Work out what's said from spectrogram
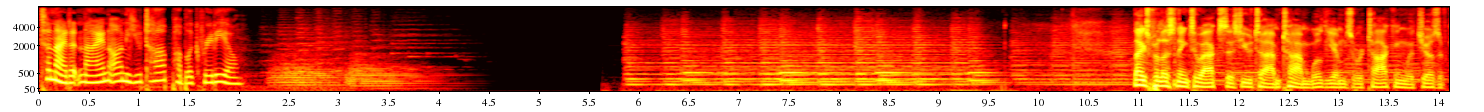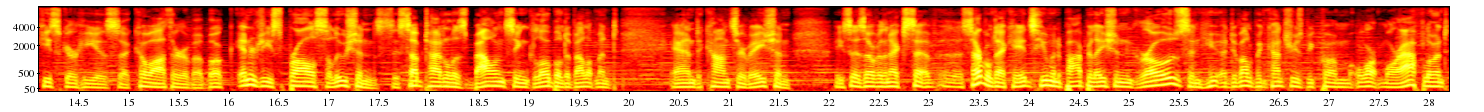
Tonight at 9 on Utah Public Radio. Thanks for listening to Access Utah. I'm Tom Williams. We're talking with Joseph Kiesecker. He is uh, a co author of a book, Energy Sprawl Solutions. The subtitle is Balancing Global Development and conservation. He says over the next uh, several decades, human population grows and hu- developing countries become more affluent.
